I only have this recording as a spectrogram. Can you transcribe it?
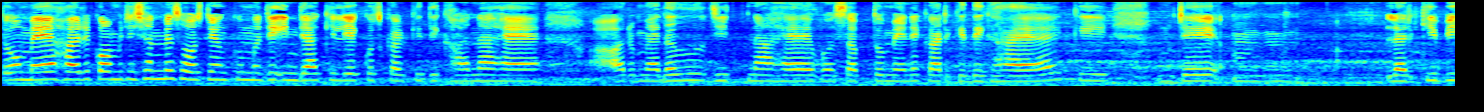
तो मैं हर कंपटीशन में सोचती हूँ कि मुझे इंडिया के लिए कुछ करके दिखाना है और मेडल जीतना है, वो सब तो मैंने करके दिखाया है कि मुझे लड़की भी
